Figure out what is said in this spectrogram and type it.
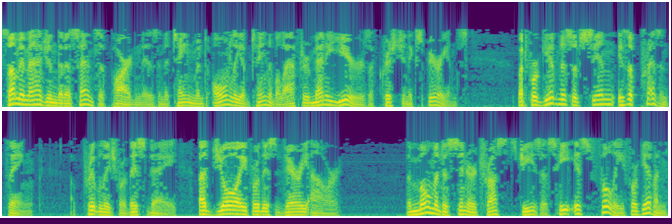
Some imagine that a sense of pardon is an attainment only obtainable after many years of Christian experience. But forgiveness of sin is a present thing, a privilege for this day, a joy for this very hour. The moment a sinner trusts Jesus, he is fully forgiven.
